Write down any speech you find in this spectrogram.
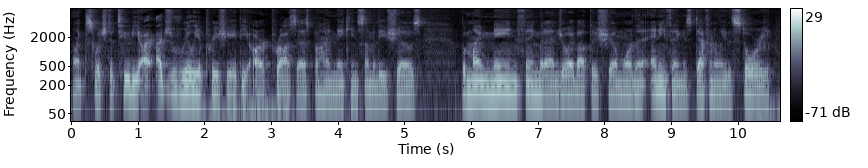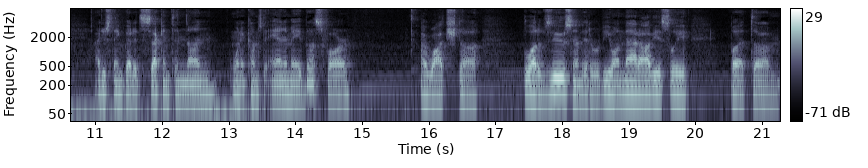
like switch to 2D. I, I just really appreciate the art process behind making some of these shows. But my main thing that I enjoy about this show more than anything is definitely the story. I just think that it's second to none when it comes to anime thus far. I watched uh, Blood of Zeus and did a review on that, obviously. But um,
